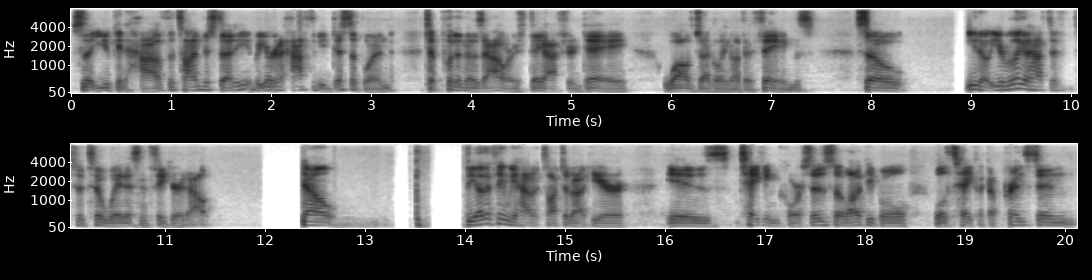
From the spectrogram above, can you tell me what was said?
so that you can have the time to study, but you're going to have to be disciplined to put in those hours day after day while juggling other things. So, you know, you're really going to have to, to, to weigh this and figure it out. Now, the other thing we haven't talked about here is taking courses. So a lot of people will take like a Princeton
